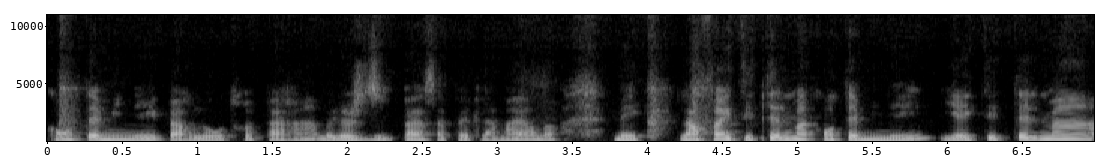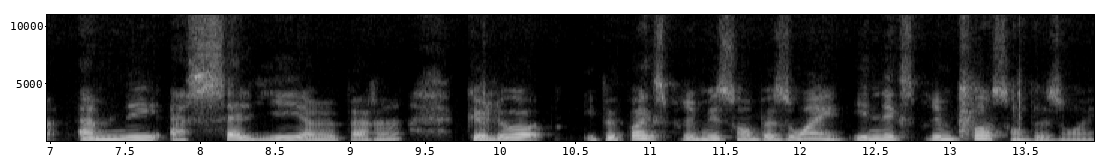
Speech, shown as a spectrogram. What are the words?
contaminé par l'autre parent, mais là je dis le père, ça peut être la mère, là, mais l'enfant a été tellement contaminé, il a été tellement amené à s'allier à un parent que là, il peut pas exprimer son besoin. Il n'exprime pas son besoin.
